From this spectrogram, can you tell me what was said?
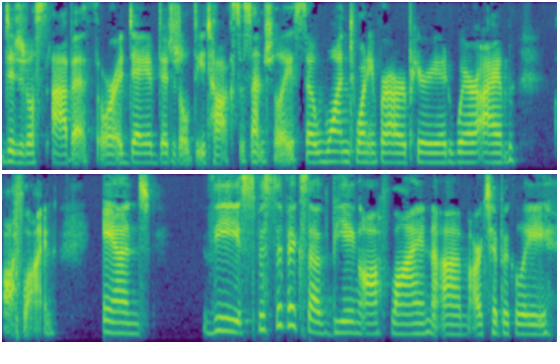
digital Sabbath or a day of digital detox essentially. So one 24 hour period where I'm offline. And the specifics of being offline um, are typically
